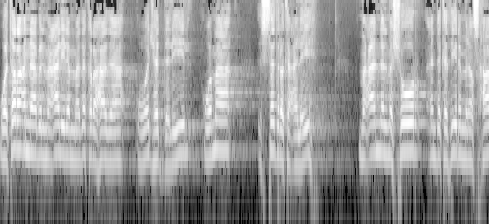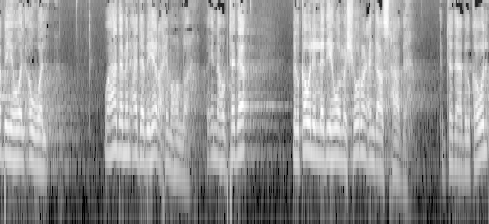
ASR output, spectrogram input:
وترى أن أبا المعالي لما ذكر هذا وجه الدليل وما استدرك عليه مع أن المشهور عند كثير من أصحابه هو الأول وهذا من أدبه رحمه الله فإنه ابتدأ بالقول الذي هو مشهور عند أصحابه. ابتدأ بالقول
